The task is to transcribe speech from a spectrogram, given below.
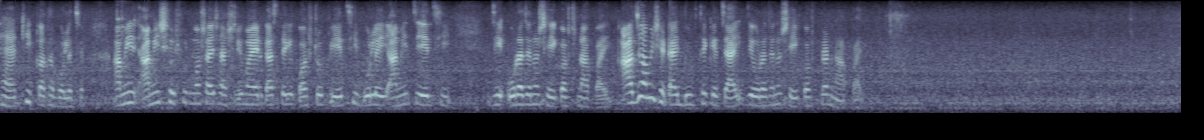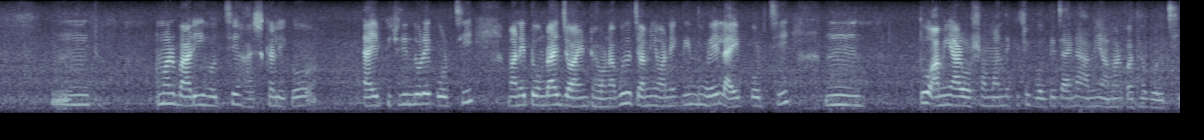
হ্যাঁ ঠিক কথা বলেছে আমি আমি শ্বশুর মশাই শাশুড়ি মায়ের কাছ থেকে কষ্ট পেয়েছি বলেই আমি চেয়েছি যে ওরা যেন সেই কষ্ট না পায়। আজও আমি সেটাই দূর থেকে চাই যে ওরা যেন সেই কষ্টটা না পায়। আমার বাড়ি হচ্ছে হাঁসখালি গো। লাইভ কিছুদিন ধরে করছি মানে তোমরাই জয়েন্ট হও না, বুঝেছ? আমি অনেক দিন ধরেই লাইভ করছি। তো আমি আর ওর সম্বন্ধে কিছু বলতে চাই না, আমি আমার কথা বলছি।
